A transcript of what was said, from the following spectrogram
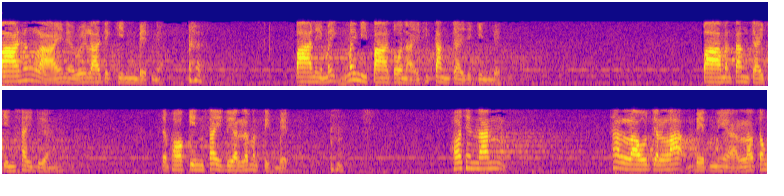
ปลาทั้งหลายเนี่ย เวลาจะกินเบ็ดเนี่ย ปลาเนี่ยไม่ไม่มีปลาตัวไหนที่ตั้งใจจะกินเบ็ดปลามันตั้งใจกินไส้เดือน แต่พอกินไส้เดือนแล้วมันติดเบ็ด เพราะฉะนั้น ถ้าเราจะละเบ็ดเนี่ย เราต้อง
